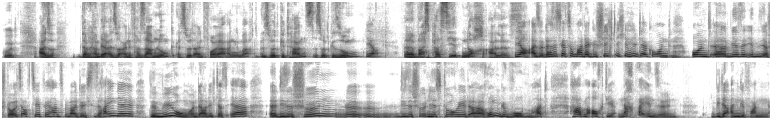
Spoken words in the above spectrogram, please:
Gut. Also, dann haben wir also eine Versammlung, es wird ein Feuer angemacht, mhm. es wird getanzt, es wird gesungen. Ja. Äh, was passiert noch alles? Ja, also das ist jetzt so mal der geschichtliche Hintergrund. Mhm. Und äh, wir sind eben sehr stolz auf C.P. Hansen, weil durch seine Bemühungen und dadurch, dass er äh, diese, schönen, äh, äh, diese schöne Historie da herumgewoben hat, haben auch die Nachbarinseln wieder angefangen,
